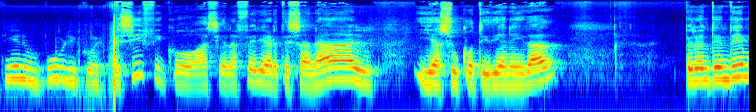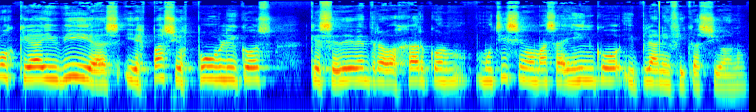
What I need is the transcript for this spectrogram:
tiene un público específico hacia la feria artesanal, y a su cotidianidad, pero entendemos que hay vías y espacios públicos que se deben trabajar con muchísimo más ahínco y planificación.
